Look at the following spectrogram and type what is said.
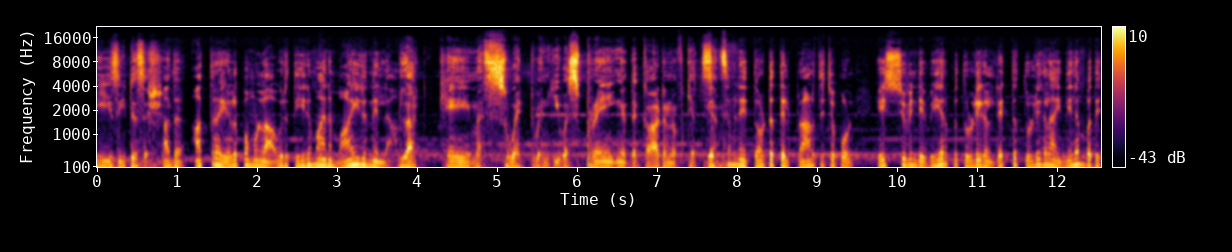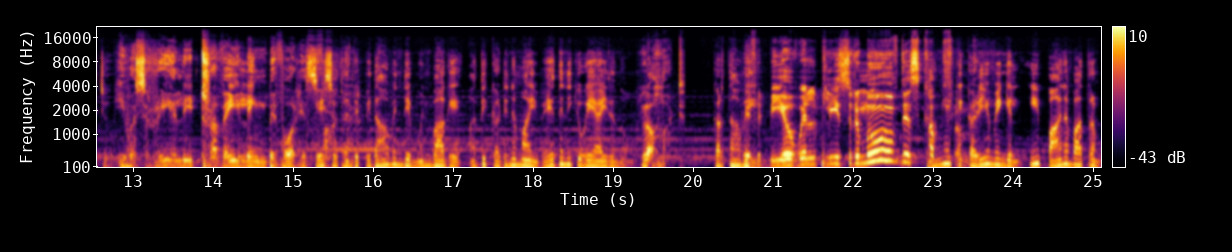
easy decision അത് അത്ര എളുപ്പമുള്ള ഒരു തീരുമാനമായിരുന്നില്ല. Blood came as sweat when he was praying at the Garden of Gethsemane. gethsemane തോട്ടത്തിൽ പ്രാർത്ഥിച്ചപ്പോൾ യേശുവിന്റെ വിയർപ്പ് തുള്ളികൾ രക്തത്തുള്ളികളായി നിലം പതിച്ചു was really really before his his യേശു തന്റെ പിതാവിന്റെ മുൻപാകെ അതികഠിനമായി വേദനിക്കുകയായിരുന്നു. Lord, അങ്ങേക്ക് കഴിയുമെങ്കിൽ ഈ പാനപാത്രം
